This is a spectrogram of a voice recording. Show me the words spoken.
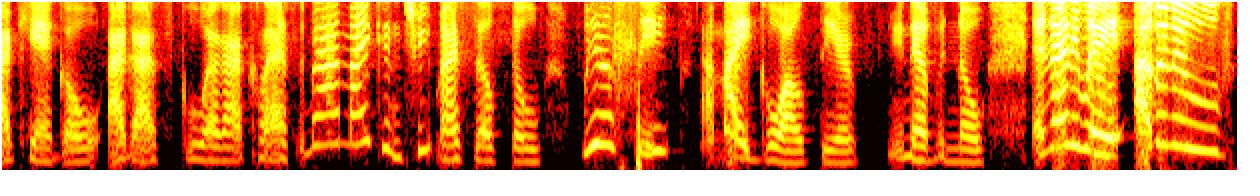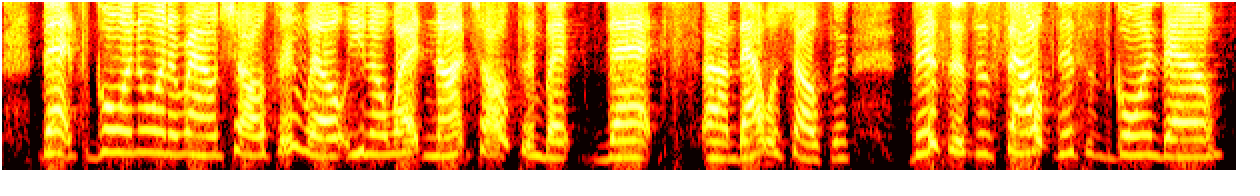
I can't go. I got school. I got class. I might can treat myself though. We'll see. I might go out there. You never know. And anyway, other news that's going on around Charleston. Well, you know what? Not Charleston, but that's um, that was Charleston. This is the South. This is going down.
